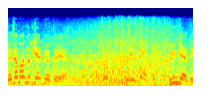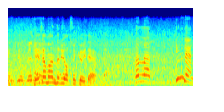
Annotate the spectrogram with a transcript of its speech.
Ne zamandır gelmiyor köye? Dün geldi. Dün geldin. Ne zamandır yoksun köyde? Vallahi bilmem.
